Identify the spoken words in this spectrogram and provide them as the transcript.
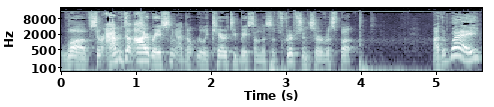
love sim. I haven't done iRacing. I don't really care to based on the subscription service, but either way,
